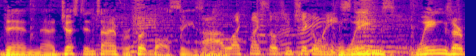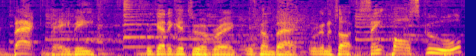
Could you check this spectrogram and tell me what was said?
then uh, just in time for football season. I like myself some chicken wings. Wings, wings are back, baby. We got to get to a break. We'll come back. We're going to talk St. Paul School.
